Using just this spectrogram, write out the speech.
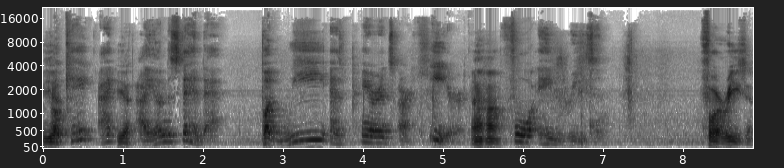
Yeah. Okay? I, Yeah. I understand that. But we as parents are here Uh-huh. for a reason. For a reason.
